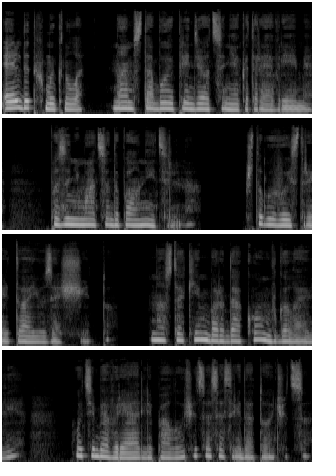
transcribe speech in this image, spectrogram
Эльдет хмыкнула. «Нам с тобой придется некоторое время позаниматься дополнительно, чтобы выстроить твою защиту. Но с таким бардаком в голове у тебя вряд ли получится сосредоточиться.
